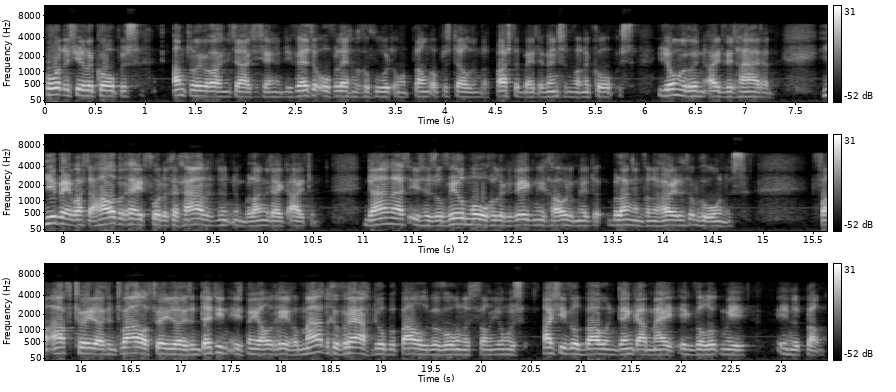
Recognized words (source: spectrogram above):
potentiële kopers, ambtelijke organisaties zijn er diverse overleggen gevoerd om een plan op te stellen dat paste bij de wensen van de kopers, jongeren uit Witharen. Hierbij was de haalbaarheid voor de gegadigden een belangrijk item. Daarnaast is er zoveel mogelijk rekening gehouden met de belangen van de huidige bewoners. Vanaf 2012-2013 is mij al regelmatig gevraagd door bepaalde bewoners van jongens, als je wilt bouwen, denk aan mij, ik wil ook mee in het plan.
